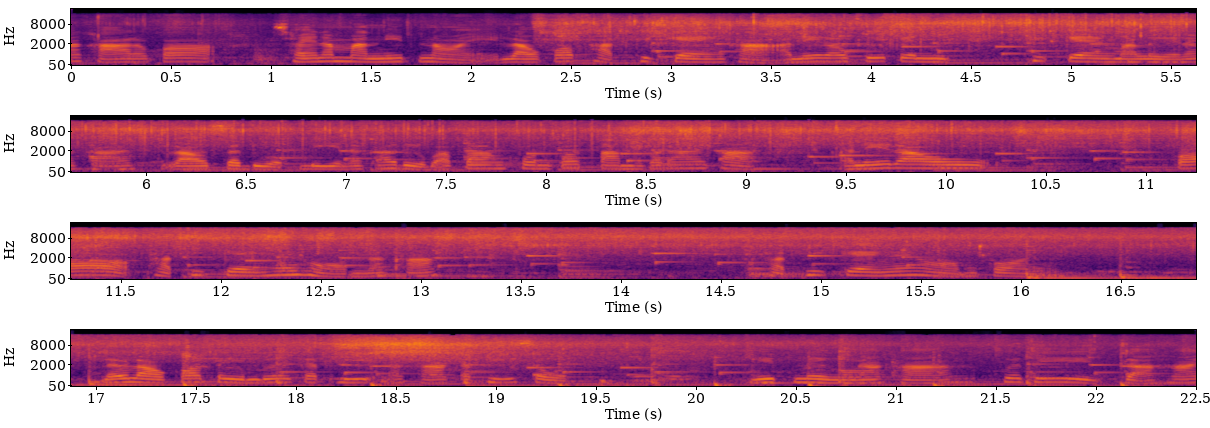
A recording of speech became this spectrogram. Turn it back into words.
นะคะ แล้วก็ใช้น้ำมันนิดหน่อย เราก็ผัดพริกแกงค่ะ อันนี้เราซื้อเป็นพริกแกงมาเลยนะคะ เราสะดวกดีนะคะ หรือว่าบางคนก็ตำก็ได้ค่ะ อันนี้เราก็ผัดพริกแกงให้หอมนะคะ ผัดพริกแกงให้หอมก่อน แล้วเราก็เติมด้วยกะทินะคะกะทิสดนิดหนึ่งนะคะ เพื่อที่จะให้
